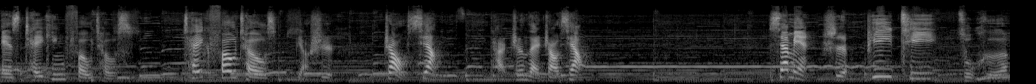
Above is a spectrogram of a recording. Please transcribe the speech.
is taking photos. Take photos 表示照相，他正在照相。下面是 PT 组合，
